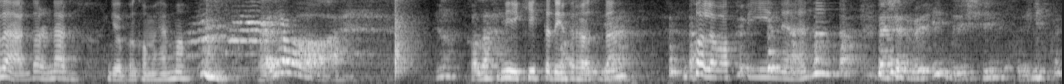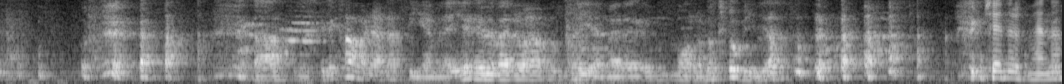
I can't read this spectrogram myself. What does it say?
Sådär, då har den där gubben kommit hemma. Här är jag! Kolla. Nykittad inför hösten. Kolla vad fin jag är. Jag känner mig ivrig tjusig. Ja, nu skulle karlarna se mig. Eller vad är det hon säger med Morgon och Tobias? Känner du som henne?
